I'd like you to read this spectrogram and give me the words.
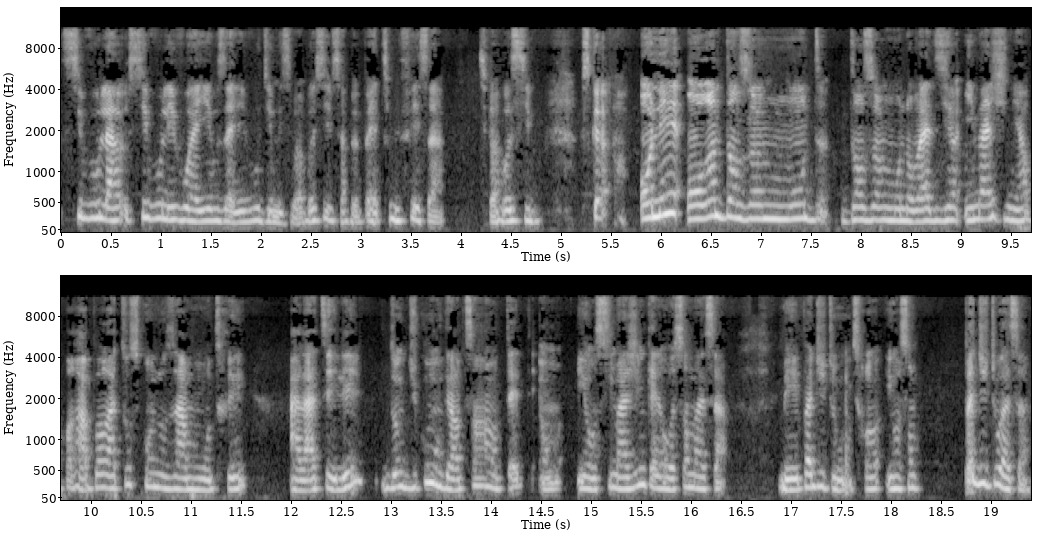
si vous la, si vous les voyez, vous allez vous dire, mais c'est pas possible, ça peut pas être une fée, ça. C'est pas possible. Parce que on est, on rentre dans un monde, dans un monde, on va dire, imaginaire par rapport à tout ce qu'on nous a montré à la télé. Donc, du coup, on garde ça en tête et on, et on s'imagine qu'elle ressemble à ça. Mais pas du tout. Il ressemble pas du tout à ça.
